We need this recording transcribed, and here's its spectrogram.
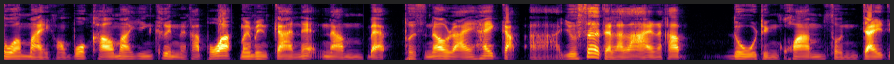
ตัวใหม่ของพวกเขามากยิ่งขึ้นนะครับ เพราะว่ามันเป็นการแนะนำแบบ Personalize ให้กับอ่า User แต่ละรายนะครับ ดูถึงความสนใจจ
